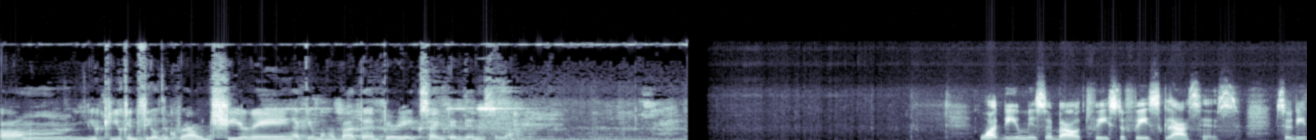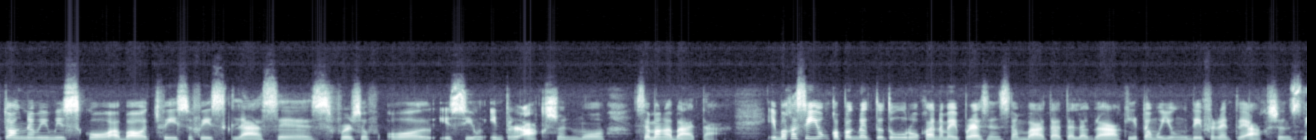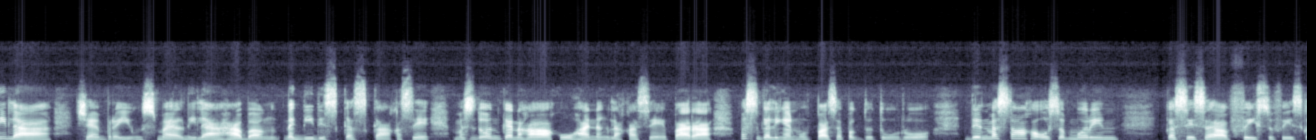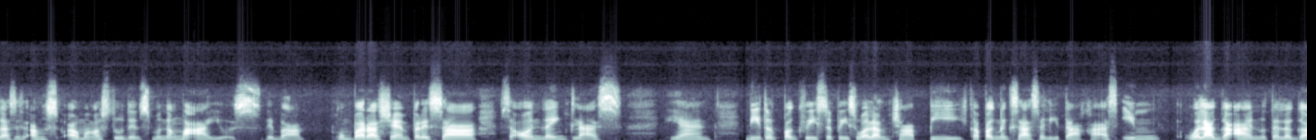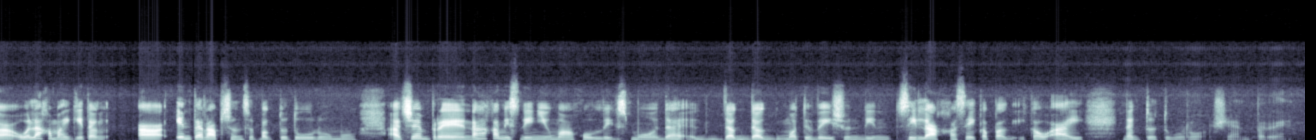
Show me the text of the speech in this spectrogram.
um, you, you can feel the crowd cheering at yung mga bata very excited din sila. What do you miss about face-to-face classes? So, dito ang namimiss ko about face-to-face classes, first of all, is yung interaction mo sa mga bata. Iba kasi yung kapag nagtuturo ka na may presence ng bata talaga, kita mo yung different reactions nila, syempre yung smile nila habang nagdi-discuss ka kasi mas doon ka nakakakuha ng lakas eh para mas galingan mo pa sa pagtuturo. Then mas nakakausap mo rin kasi sa face-to-face classes ang, ang mga students mo ng maayos, 'di ba? Kumpara syempre sa sa online class. Yan. Dito pag face-to-face walang choppy kapag nagsasalita ka as in wala gaano talaga wala kang makikitang ah, interruption sa pagtuturo mo. At syempre, nakakamiss din yung mga colleagues mo dahil dagdag motivation din sila kasi kapag ikaw ay nagtuturo, syempre.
